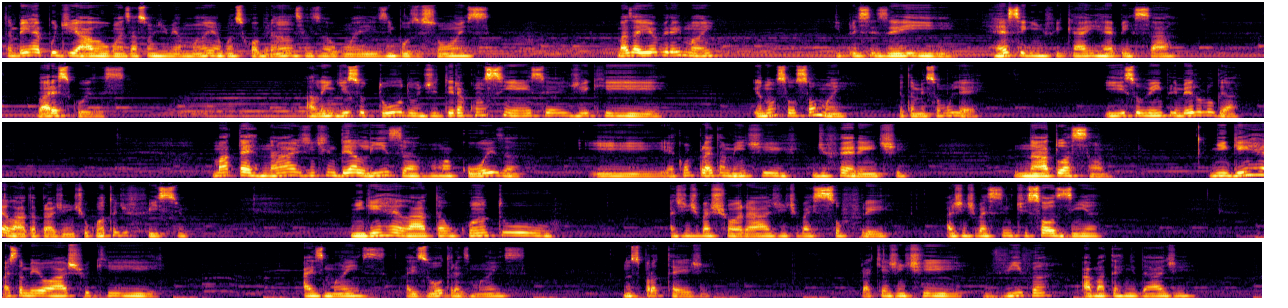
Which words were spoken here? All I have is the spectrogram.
Também repudiava algumas ações de minha mãe, algumas cobranças, algumas imposições. Mas aí eu virei mãe e precisei ressignificar e repensar várias coisas. Além disso tudo, de ter a consciência de que eu não sou só mãe, eu também sou mulher. E isso vem em primeiro lugar. Maternar, a gente idealiza uma coisa e é completamente diferente na atuação. Ninguém relata pra gente o quanto é difícil. Ninguém relata o quanto a gente vai chorar, a gente vai sofrer, a gente vai se sentir sozinha. Mas também eu acho que as mães, as outras mães, nos protege, para que a gente viva a maternidade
